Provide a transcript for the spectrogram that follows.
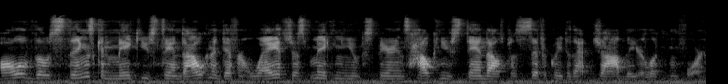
all of those things can make you stand out in a different way. It's just making you experience how can you stand out specifically to that job that you're looking for.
